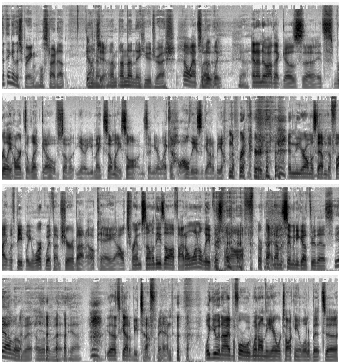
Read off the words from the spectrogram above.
i think in the spring we'll start up you know. Gotcha. I'm, I'm not in a huge rush Oh, absolutely. Yeah And I know how that goes. Uh, it's really hard to let go of some. of You know, you make so many songs, and you're like, oh, all these got to be on the record, and you're almost having to fight with people you work with. I'm sure about. Okay, I'll trim some of these off. I don't want to leave this one off. Right? I'm assuming you go through this. yeah a little bit a little bit yeah Yeah, that's got to be tough, man. Well, you and I, before we went on the air, we're talking a little bit uh,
